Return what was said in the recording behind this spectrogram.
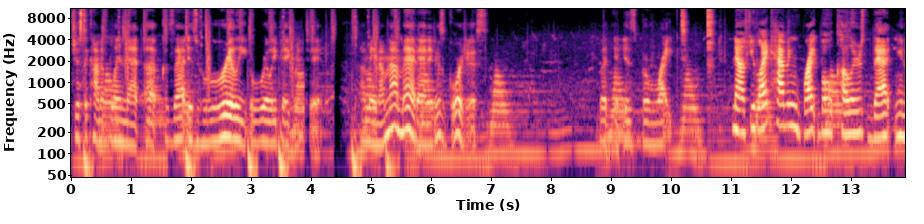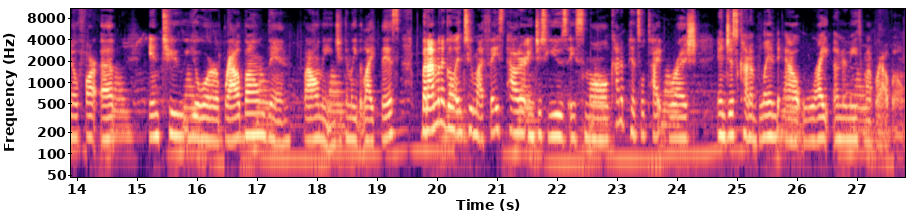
just to kind of blend that up because that is really, really pigmented. I mean, I'm not mad at it. It's gorgeous. But it is bright. Now, if you like having bright, bold colors that, you know, far up into your brow bone, then by all means, you can leave it like this. But I'm going to go into my face powder and just use a small kind of pencil type brush and just kind of blend out right underneath my brow bone.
